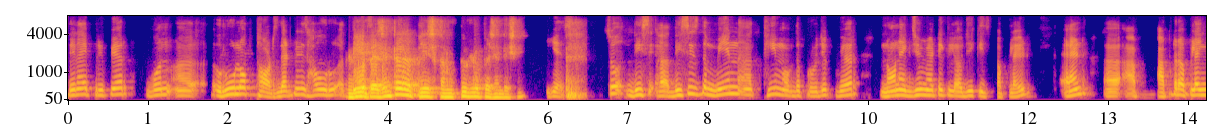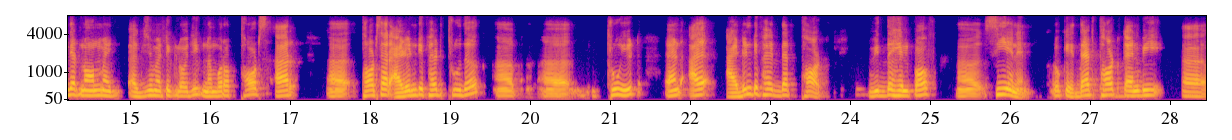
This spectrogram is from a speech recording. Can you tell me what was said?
then i prepare one uh, rule of thoughts. That means how dear presenter please conclude the presentation. Yes. So this uh, this is the main uh, theme of the project where non-axiomatic logic is applied. And uh, after applying that non-axiomatic logic number of thoughts are uh, thoughts are identified through the through it. And I identified that thought with the help of uh, CNN. Okay, that thought can be uh,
